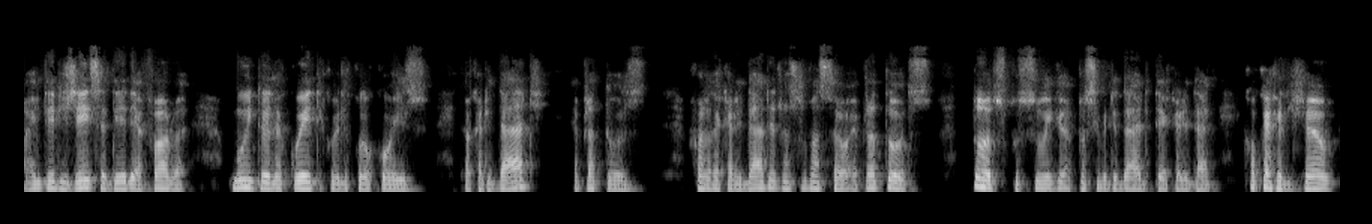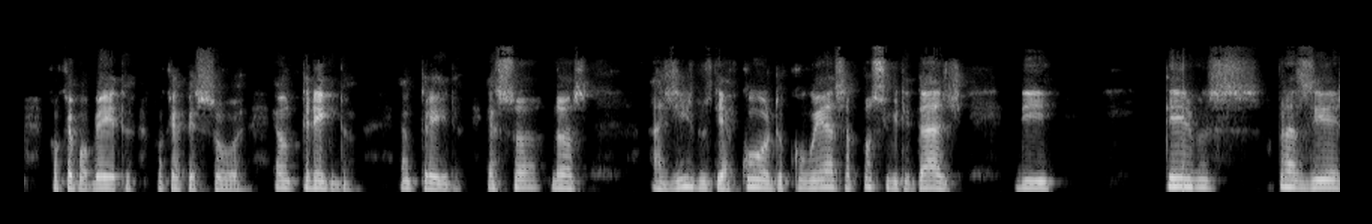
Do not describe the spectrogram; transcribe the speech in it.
a inteligência dele, a forma, muito eloquente como ele colocou isso. Então, a caridade é para todos. Fora da caridade, a transformação é para todos. Todos possuem a possibilidade de ter caridade. Qualquer religião, qualquer momento, qualquer pessoa. É um treino, é um treino. É só nós agirmos de acordo com essa possibilidade de termos o prazer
